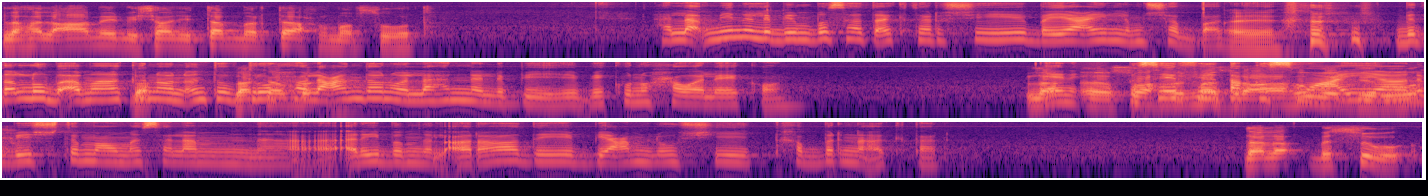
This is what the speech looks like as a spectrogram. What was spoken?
لهالعامل مشان يتم مرتاح ومبسوط هلا مين اللي بينبسط أكثر شيء بياعين المشبك. بيضلوا بأماكنهم أنتم بتروحوا لعندهم ولا هن اللي بي بيكونوا حواليكم؟ لا يعني بصير في طقس معين. بيجتمعوا مثلا من قريب من الأراضي بيعملوا شيء تخبرنا أكثر لا لا بالسوق.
